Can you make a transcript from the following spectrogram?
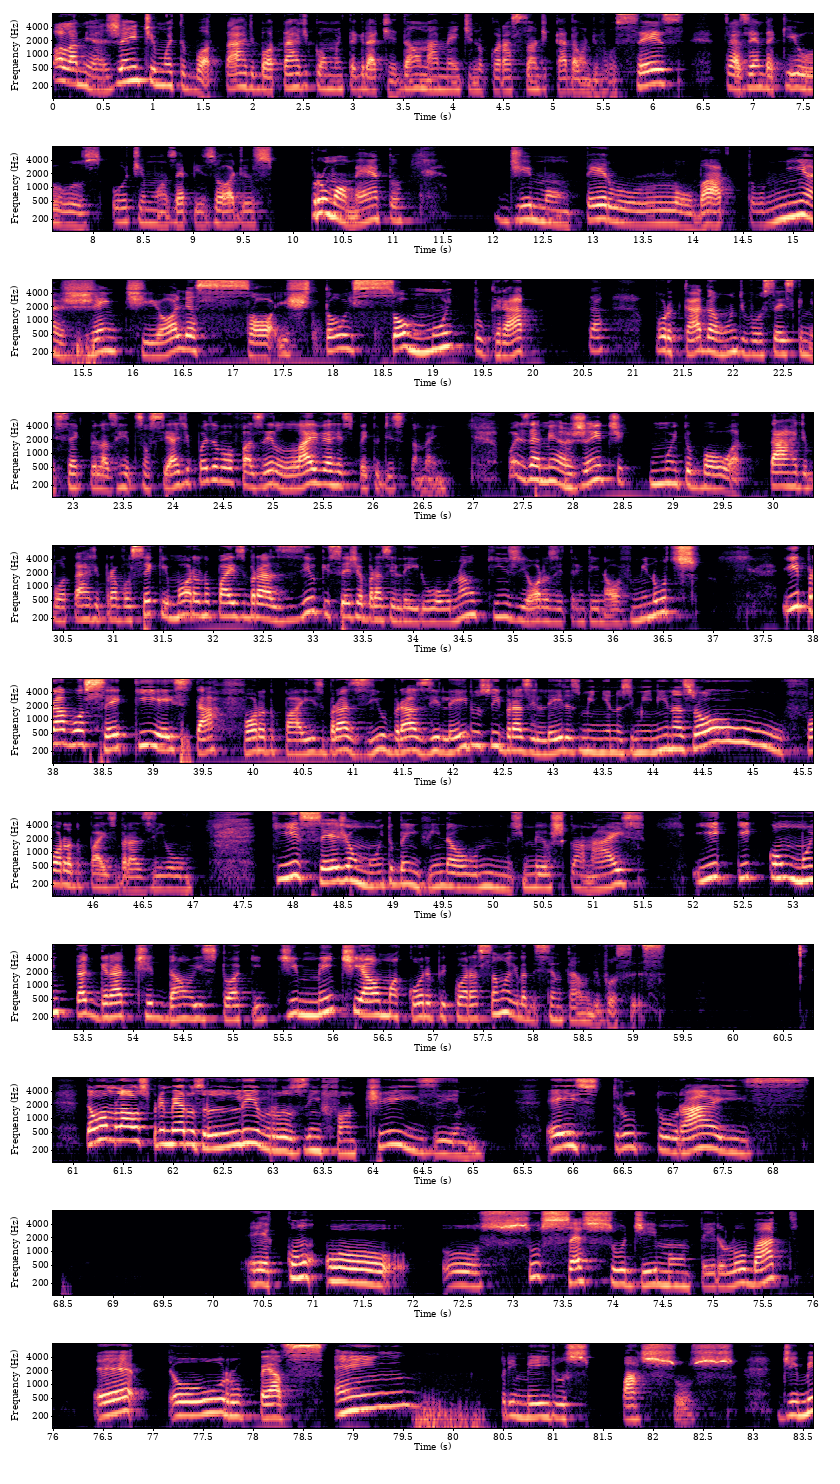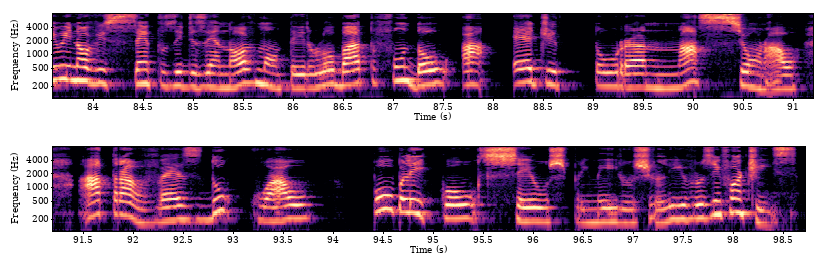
Olá, minha gente, muito boa tarde, boa tarde com muita gratidão na mente e no coração de cada um de vocês, trazendo aqui os últimos episódios para o momento de Monteiro Lobato. Minha gente, olha só, estou e sou muito grata por cada um de vocês que me segue pelas redes sociais. Depois eu vou fazer live a respeito disso também. Pois é, minha gente, muito boa tarde, boa tarde para você que mora no país Brasil, que seja brasileiro ou não, 15 horas e 39 minutos. E para você que está fora do país Brasil, brasileiros e brasileiras, meninos e meninas ou fora do país Brasil, que sejam muito bem-vindos aos meus canais e que com muita gratidão estou aqui de mente, alma, corpo e coração agradecendo cada um de vocês. Então vamos lá, os primeiros livros infantis e estruturais é, com o, o sucesso de Monteiro Lobato é Europeias em Primeiros Passos. De 1919, Monteiro Lobato fundou a editora editora nacional, através do qual publicou seus primeiros livros infantis.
